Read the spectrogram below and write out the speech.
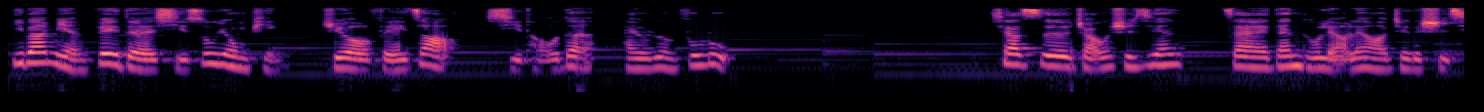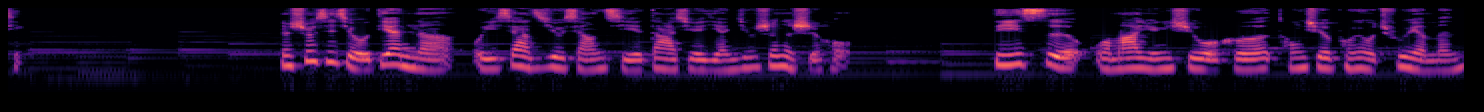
一般免费的洗漱用品只有肥皂、洗头的，还有润肤露。下次找个时间再单独聊聊这个事情。那说起酒店呢，我一下子就想起大学研究生的时候，第一次我妈允许我和同学朋友出远门。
